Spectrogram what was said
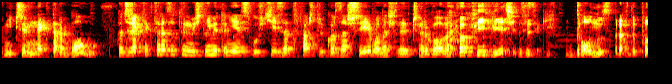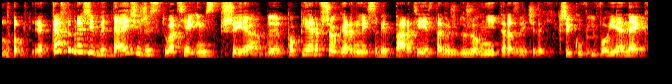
niczym nektar bogów. Chociaż jak tak teraz o tym myślimy, to nie jest uścisk za twarz, tylko za szyję, bo ona się wtedy czerwona robi, wiecie, to jest jakiś bonus prawdopodobnie. W każdym razie wydaje się, że sytuacja im sprzyja. Po pierwsze ogarnęli sobie partię, jest tam już dużo mniej teraz, wiecie, takich krzyków i wojenek,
